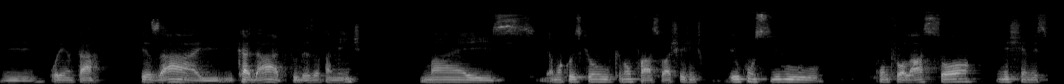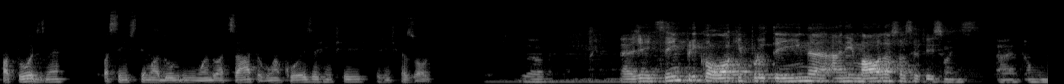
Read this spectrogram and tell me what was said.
de orientar pesar e, e cardápio, tudo exatamente. Mas é uma coisa que eu, que eu não faço. Eu acho que a gente, eu consigo controlar só mexendo nesses fatores, né? O paciente tem uma dúvida, me manda o WhatsApp, alguma coisa, a gente, a gente resolve. A é, gente sempre coloque proteína animal nas suas refeições. Tá? Então,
